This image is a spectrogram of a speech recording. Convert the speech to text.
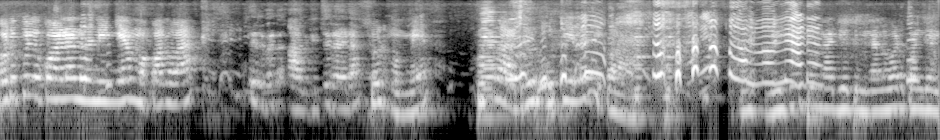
కొడుకులు కోడలు నీకేం ఆగిచ్చినాయన చూడు మమ్మీ నా జీవితం నిలబడి కొంచెం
